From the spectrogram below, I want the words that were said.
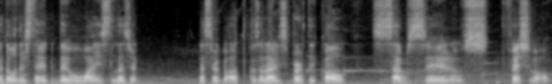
I don't understand. Then why is Lesser Lesser God Kusanali's birthday called Sabzeruz Festival?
